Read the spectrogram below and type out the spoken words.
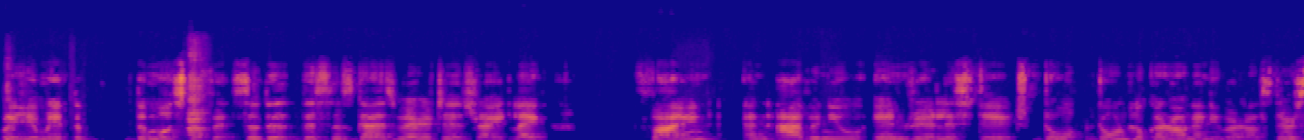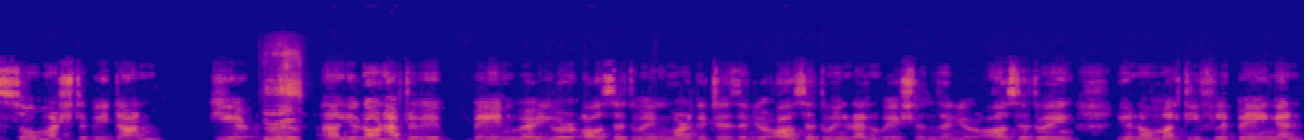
but you made the the most of it. So this this is guys where it is, right? Like find an avenue in real estate. Don't don't look around anywhere else. There's so much to be done here. There is. Uh, you don't have to be Bain, where you're also doing mortgages and you're also doing renovations and you're also doing, you know, multi-flipping. And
